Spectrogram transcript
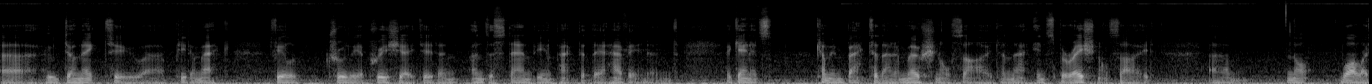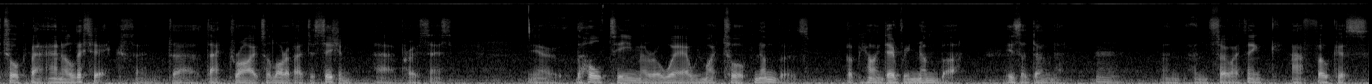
uh, who donate to uh, Peter Mac feel truly appreciated and understand the impact that they're having. And again, it's coming back to that emotional side and that inspirational side. Um, not while I talk about analytics, and uh, that drives a lot of our decision uh, process. You know, the whole team are aware we might talk numbers, but behind every number is a donor. Mm. And, and so I think our focus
